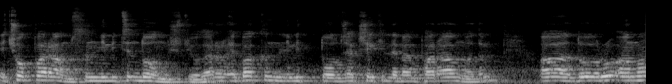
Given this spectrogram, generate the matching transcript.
E çok para almışsın limitin dolmuş diyorlar. E bakın limit dolacak şekilde ben para almadım. Aa doğru ama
